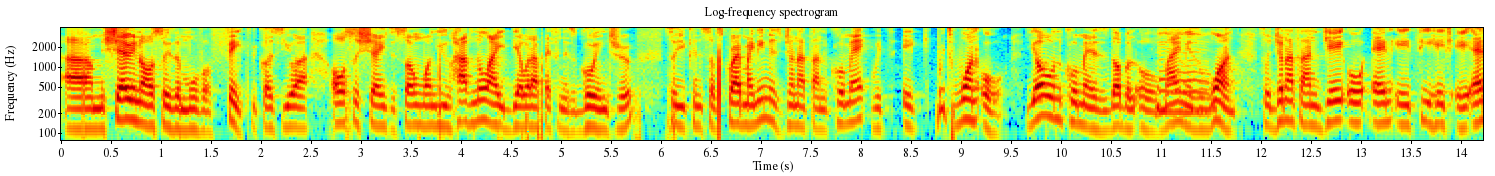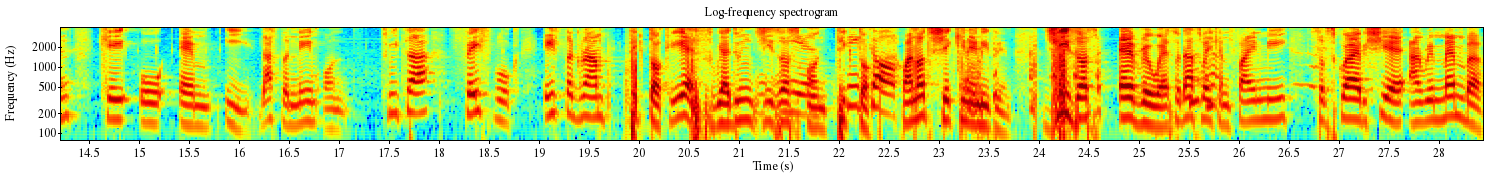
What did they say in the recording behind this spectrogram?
Um, sharing also is a move of faith because you are also sharing to someone you have no idea what that person is going through. So you can subscribe. My name is Jonathan Kome with a with one O. Your own Kome is double O. Mine is one. So Jonathan J O N A T H A N K O M E. That's the name on Twitter, Facebook, Instagram, TikTok. Yes, we are doing Jesus Yes, on TikTok. TikTok. We're not shaking anything. Jesus everywhere. So that's where you can find me. Subscribe, share, and remember,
